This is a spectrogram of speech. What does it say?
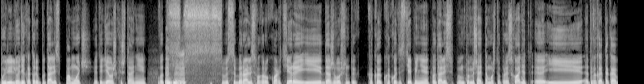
были люди, которые пытались помочь этой девушке, что они вот Мгм. с- с- собирались вокруг квартиры и даже, в общем-то, какой, какой-то степени пытались помешать тому, что происходит. Э, и это какая-то такая,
